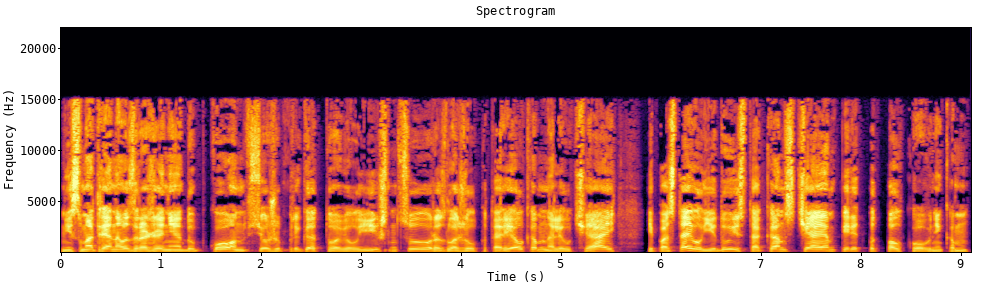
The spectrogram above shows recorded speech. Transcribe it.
Несмотря на возражения Дубко, он все же приготовил яичницу, разложил по тарелкам, налил чай и поставил еду и стакан с чаем перед подполковником.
